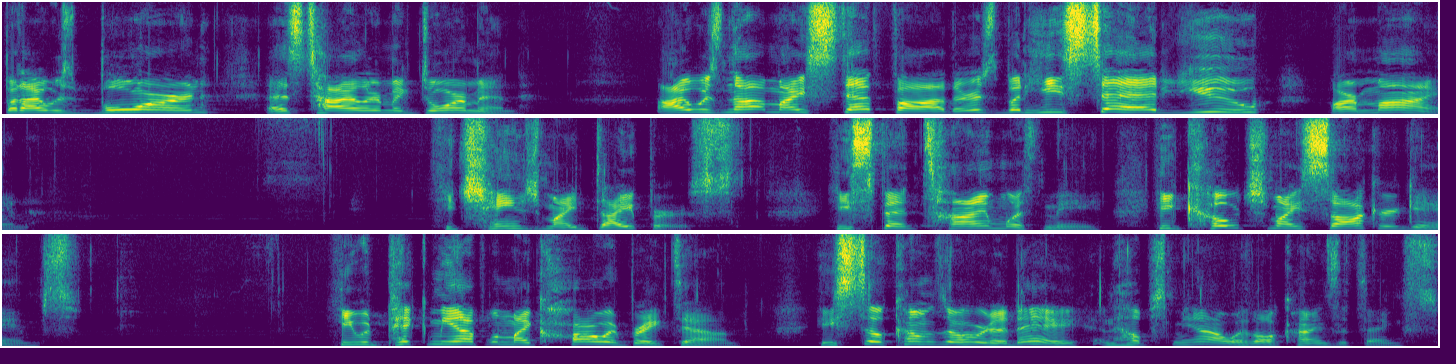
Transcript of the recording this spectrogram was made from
but I was born as Tyler McDormand. I was not my stepfather's, but he said, You are mine. He changed my diapers. He spent time with me. He coached my soccer games. He would pick me up when my car would break down. He still comes over today and helps me out with all kinds of things.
